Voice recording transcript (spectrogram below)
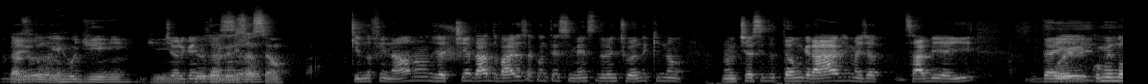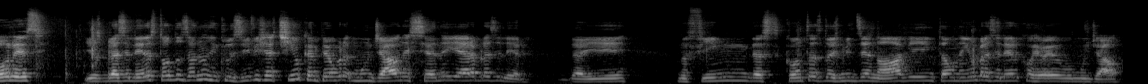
Por causa de um erro de, de, De organização. organização. que no final não, já tinha dado vários acontecimentos durante o ano que não, não tinha sido tão grave, mas já sabe aí. Daí, Foi, culminou nesse. E os brasileiros todos os anos, inclusive, já tinham campeão mundial nesse ano e era brasileiro. Daí, no fim das contas, 2019, então nenhum brasileiro correu o mundial.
